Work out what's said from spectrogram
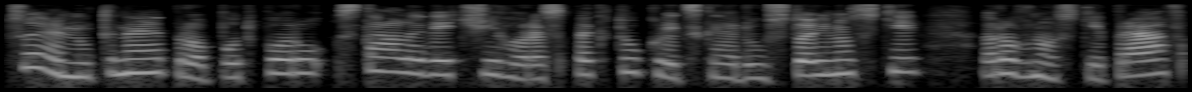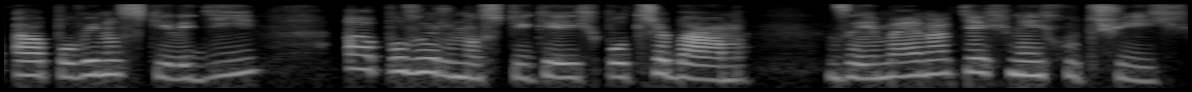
co je nutné pro podporu stále většího respektu k lidské důstojnosti, rovnosti práv a povinnosti lidí a pozornosti k jejich potřebám, zejména těch nejchudších.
